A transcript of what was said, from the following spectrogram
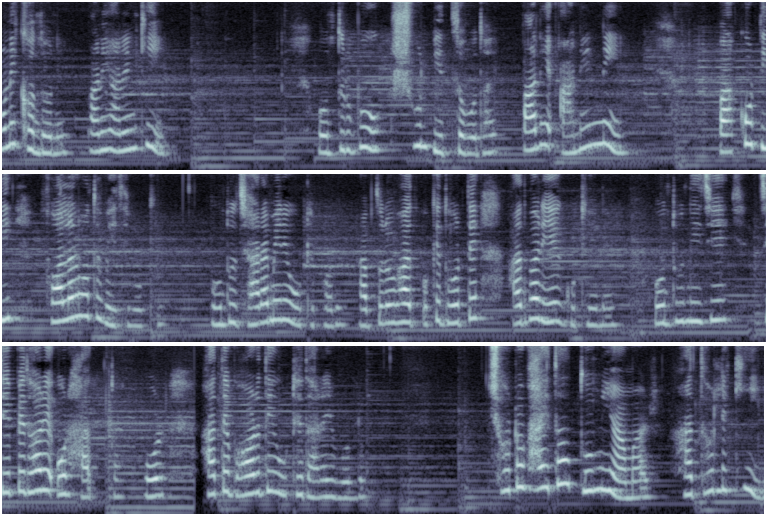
অনেকক্ষণ ধরে। পানি আনেন কি? অন্তুর বুক শুল বিদ্র বোধ হয় পানি আনেননি? বাক্যটি ফলার মতো বেঁধে বুকে অন্তু ঝাড়া মেরে উঠে পড়ে। আব্দুল ভাদ ওকে ধরতে হাত বাড়িয়ে গুটিয়ে নেয়। অন্তু নিজে চেপে ধরে ওর হাতটা। ওর হাতে ভর দিয়ে উঠে দাঁড়াই বলল ছোট ভাই তো তুমি আমার, হাত ধরলে কি?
